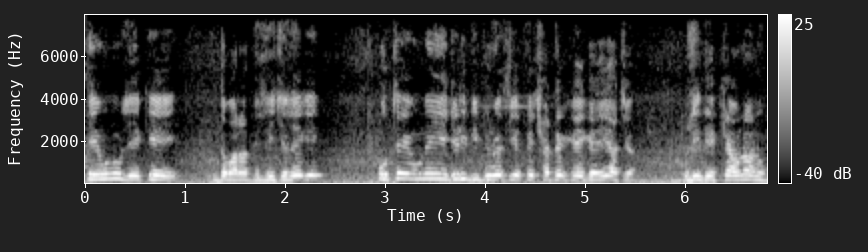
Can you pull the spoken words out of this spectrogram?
ਤੇ ਉਹਨੂੰ ਲੈ ਕੇ ਦੁਬਾਰਾ ਦਿੱਲੀ ਚਲੇ ਗਏ। ਉੱਥੇ ਉਹਨੇ ਜਿਹੜੀ ਬੀਬੀ ਨੂੰ ਅਸੀਂ ਇੱਥੇ ਛੱਡ ਕੇ ਗਏ ਅੱਜ ਤੁਸੀਂ ਦੇਖਿਆ ਉਹਨਾਂ ਨੂੰ।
